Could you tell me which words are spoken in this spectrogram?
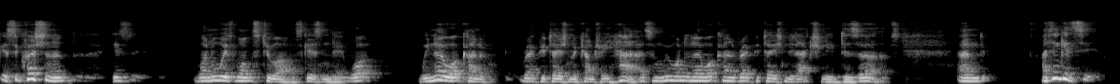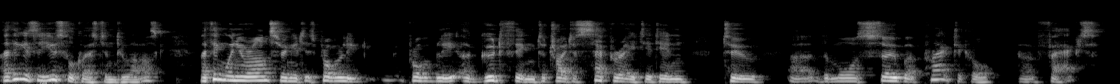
it's a question that is one always wants to ask, isn't it? What we know what kind of reputation a country has, and we want to know what kind of reputation it actually deserves. And I think it's I think it's a useful question to ask. I think when you're answering it, it's probably probably a good thing to try to separate it into uh, the more sober, practical uh, facts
